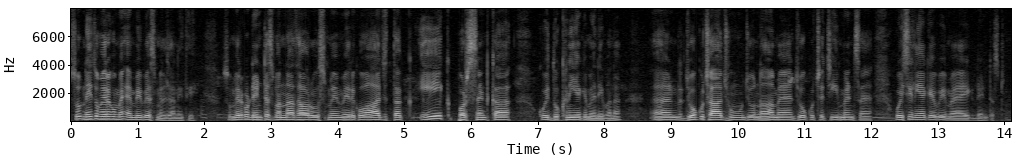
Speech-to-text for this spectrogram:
सो so, नहीं तो मेरे को मैं एमबीबीएस मिल जानी थी सो okay. मेरे को डेंटिस्ट बनना था और उसमें मेरे को आज तक एक परसेंट का कोई दुख नहीं है कि मैं नहीं बना एंड जो कुछ आज हूँ जो नाम है जो कुछ अचीवमेंट्स हैं. वो इसीलिए कि अभी मैं एक डेंटिस्ट हूँ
